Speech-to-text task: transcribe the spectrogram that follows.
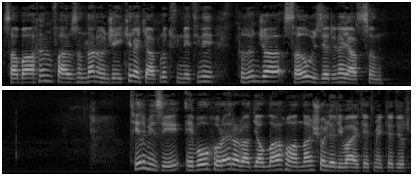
sabahın farzından önce iki rekatlık sünnetini kılınca sağı üzerine yatsın. Tirmizi Ebu Hureyre radıyallahu anh'dan şöyle rivayet etmektedir.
